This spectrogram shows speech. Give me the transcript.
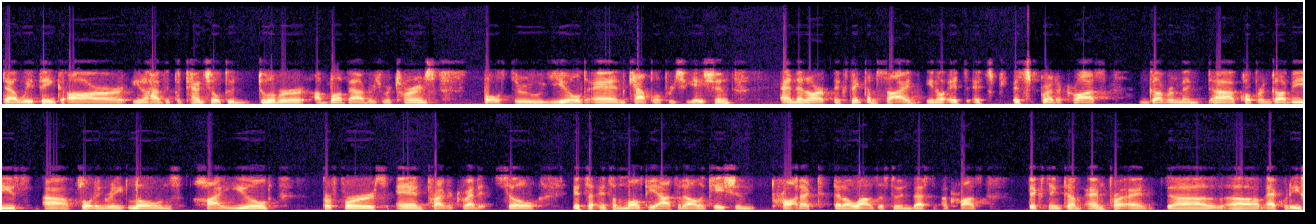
that we think are, you know, have the potential to deliver above average returns both through yield and capital appreciation. And then our fixed income side, you know, it's, it's, it's spread across government uh, corporate govies, uh, floating rate loans, high yield, prefers, and private credit. So it's a, it's a multi-asset allocation product that allows us to invest across fixed income and uh, uh, equities,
